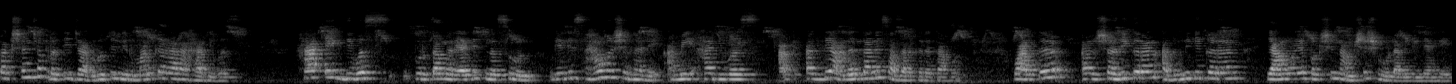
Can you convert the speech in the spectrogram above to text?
पक्ष्यांच्या प्रती जागृती निर्माण करणारा हा दिवस. हा एक दिवस पुरता मर्यादित नसून गेली सहा वर्ष झाले आम्ही हा दिवस अग- अगदी आनंदाने साजरा करत आहोत. वाढतं शहरीकरण आधुनिकीकरण यामुळे पक्षी नामशेष होऊ लागलेले आहेत.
